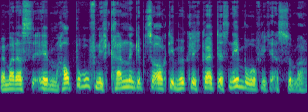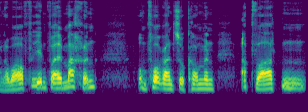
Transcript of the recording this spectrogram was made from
Wenn man das im Hauptberuf nicht kann, dann gibt es auch die Möglichkeit, das nebenberuflich erst zu machen. Aber auf jeden Fall machen, um voranzukommen, abwarten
